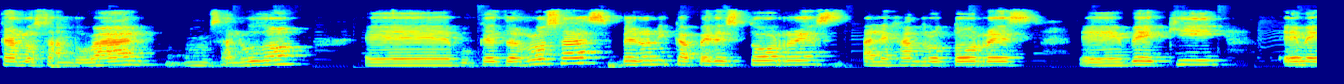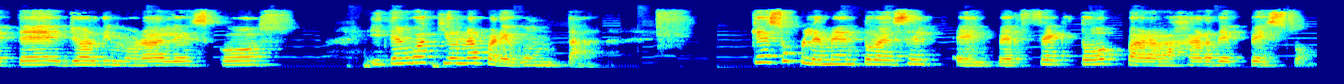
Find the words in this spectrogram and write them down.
Carlos Sandoval, un saludo. Eh, Buquete Rosas, Verónica Pérez Torres, Alejandro Torres, eh, Becky, MT, Jordi Morales, Cos. Y tengo aquí una pregunta. ¿Qué suplemento es el, perfecto para bajar de peso?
